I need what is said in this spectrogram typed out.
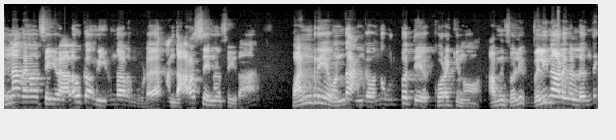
என்ன வேணாலும் செய்யற அளவுக்கு அவங்க இருந்தாலும் கூட அந்த அரசு என்ன செய்யறான் பன்றியை வந்து அங்கே வந்து உற்பத்தியை குறைக்கணும் அப்படின்னு சொல்லி வெளிநாடுகள்ல இருந்து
